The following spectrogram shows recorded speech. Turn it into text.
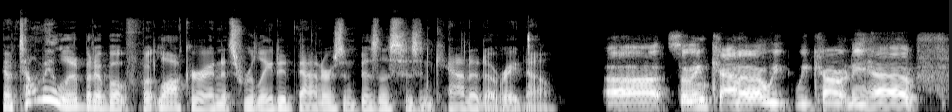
Now, tell me a little bit about Foot Locker and its related banners and businesses in Canada right now. Uh, so, in Canada, we, we currently have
